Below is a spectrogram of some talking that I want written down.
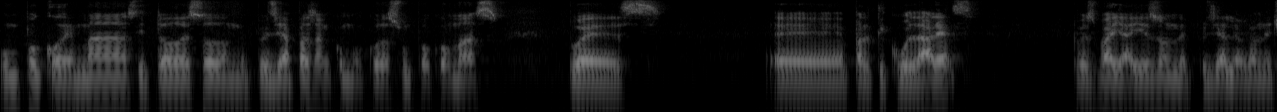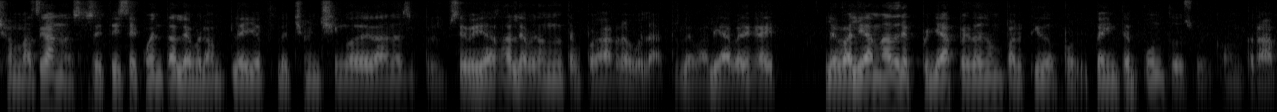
un poco de más y todo eso, donde pues ya pasan como cosas un poco más, pues, eh, particulares, pues vaya, ahí es donde pues ya LeBron le echó más ganas. O sea, si te diste cuenta, LeBron Playoffs le echó un chingo de ganas y pues si veías a LeBron en temporada regular, pues le valía verga y le valía madre pues ya perder un partido por 20 puntos contra,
